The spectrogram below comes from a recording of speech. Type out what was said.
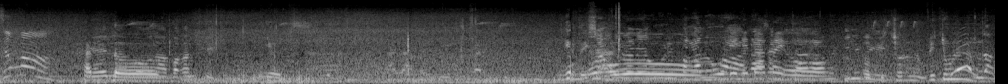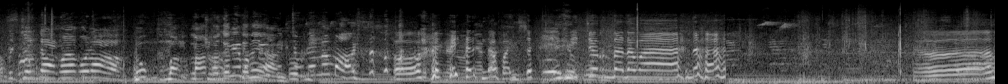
Zoom mo! Hello. Huli ni tatay, oh. Picture ka, kuya ko na. Oh, makagat ka na yan. Picture na naman. Oh, yan naman siya. Picture na naman. Ah.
